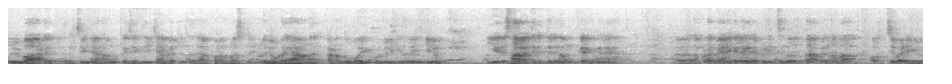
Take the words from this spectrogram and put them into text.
ഒരുപാട് എന്ന് വെച്ച് കഴിഞ്ഞാൽ നമുക്ക് ചിന്തിക്കാൻ പറ്റുന്നതിലപ്പുറം പ്രശ്നങ്ങളിലൂടെയാണ് കടന്നുപോയിക്കൊണ്ടിരിക്കുന്നത് എങ്കിലും ഈ ഒരു സാഹചര്യത്തിൽ നമുക്ക് എങ്ങനെ നമ്മുടെ മേഖലയെ പിടിച്ചു നിർത്താം എന്നുള്ള കുറച്ച് വഴികൾ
